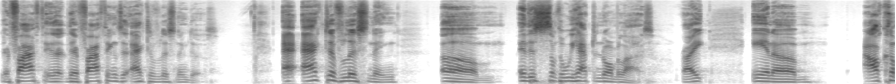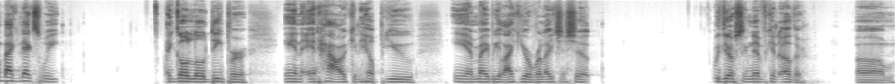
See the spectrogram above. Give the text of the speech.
There are five. Th- there are five things that active listening does. A- active listening, um, and this is something we have to normalize, right? And um, I'll come back next week and go a little deeper in in how it can help you in maybe like your relationship with your significant other, um,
